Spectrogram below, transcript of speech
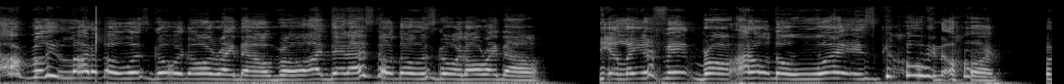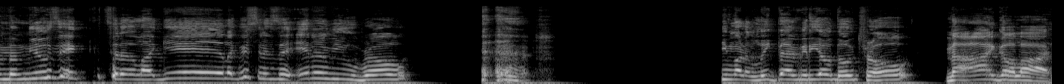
I really don't know what's going on right now, bro. I dead I don't know what's going on right now. He a later fit, bro. I don't know what is going on. From the music to the like, yeah, like this is an interview, bro. He want to leak that video, no troll. Nah, I ain't gonna lie.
